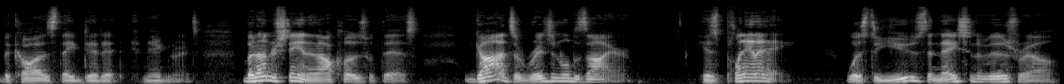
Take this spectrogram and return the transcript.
because they did it in ignorance. But understand, and I'll close with this God's original desire, his plan A, was to use the nation of Israel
